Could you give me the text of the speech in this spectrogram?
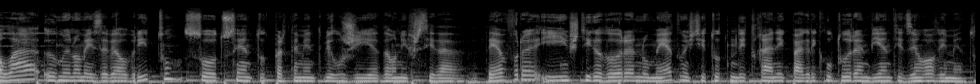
Olá, o meu nome é Isabel Brito, sou docente do Departamento de Biologia da Universidade de Évora e investigadora no MED, o Instituto Mediterrâneo para a Agricultura, Ambiente e Desenvolvimento.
